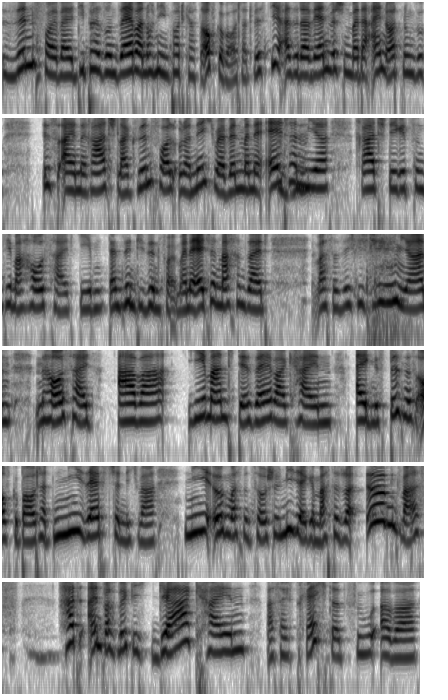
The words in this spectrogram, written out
sinnvoll, weil die Person selber noch nie einen Podcast aufgebaut hat, wisst ihr? Also da wären wir schon bei der Einordnung so, ist ein Ratschlag sinnvoll oder nicht? Weil wenn meine Eltern mhm. mir Ratschläge zum Thema Haushalt geben, dann sind die sinnvoll. Meine Eltern machen seit, was weiß ich, wie vielen Jahren einen Haushalt. Aber jemand, der selber kein eigenes Business aufgebaut hat, nie selbstständig war, nie irgendwas mit Social Media gemacht hat oder irgendwas, hat einfach wirklich gar kein, was heißt Recht dazu, aber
